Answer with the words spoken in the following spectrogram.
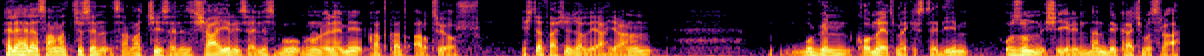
Hele hele sanatçısınız, sanatçıysanız, şair iseniz bu bunun önemi kat kat artıyor. İşte Taşlıcalı Yahya'nın bugün konu etmek istediğim uzun şiirinden birkaç mısra.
